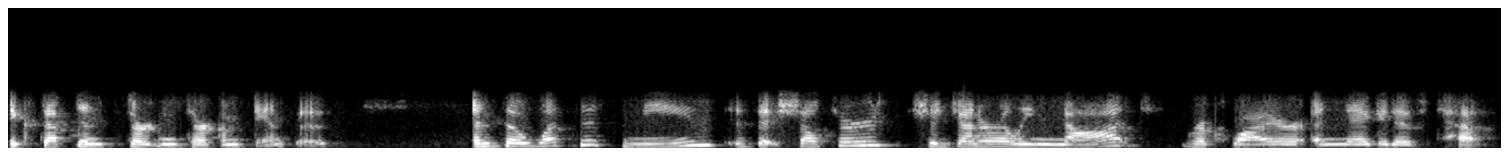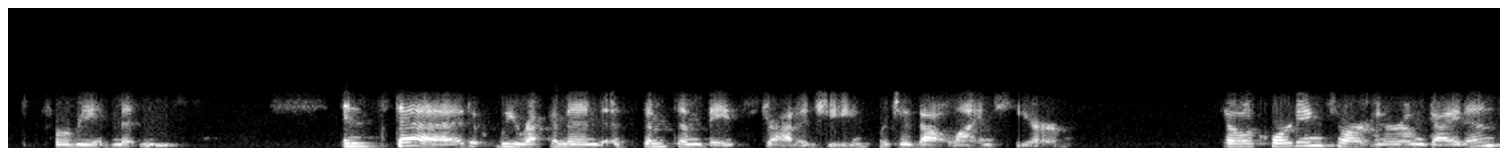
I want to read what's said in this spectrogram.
except in certain circumstances. And so, what this means is that shelters should generally not require a negative test for readmittance. Instead, we recommend a symptom based strategy, which is outlined here. So, according to our interim guidance,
